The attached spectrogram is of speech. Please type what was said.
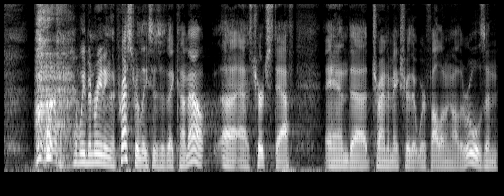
and we've been reading the press releases as they come out uh, as church staff and uh, trying to make sure that we're following all the rules. And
